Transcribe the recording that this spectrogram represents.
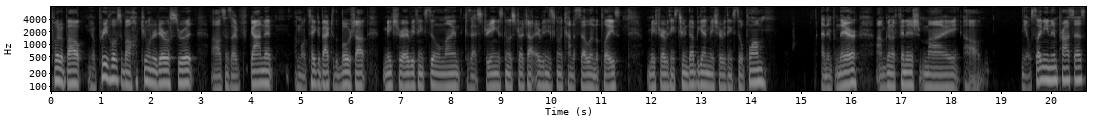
put about you know pretty close about 200 arrows through it uh, since I've gotten it. I'm gonna take it back to the bow shop, make sure everything's still in line because that string is gonna stretch out. Everything's gonna kind of settle into place make sure everything's tuned up again, make sure everything's still plumb. And then from there, I'm gonna finish my uh, you know sighting in process.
